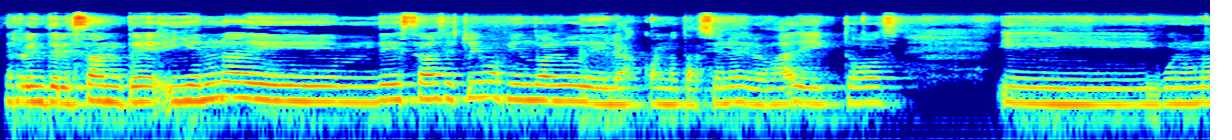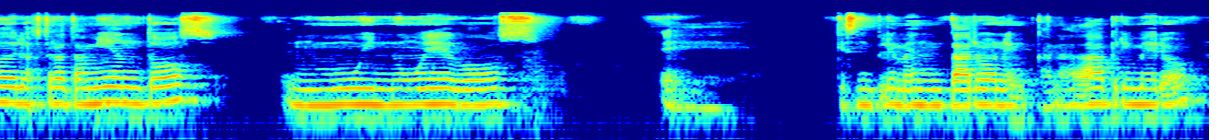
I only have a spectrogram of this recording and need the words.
es reinteresante. Y en una de, esas estuvimos viendo algo de las connotaciones de los adictos y bueno, uno de los tratamientos muy nuevos eh, que se implementaron en Canadá primero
